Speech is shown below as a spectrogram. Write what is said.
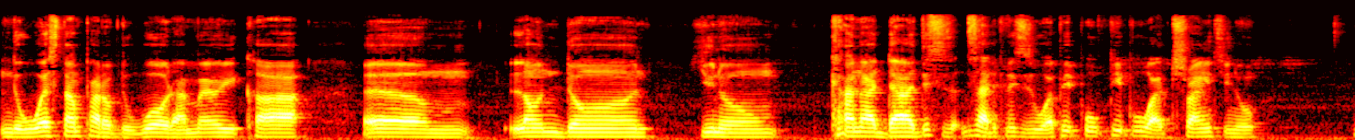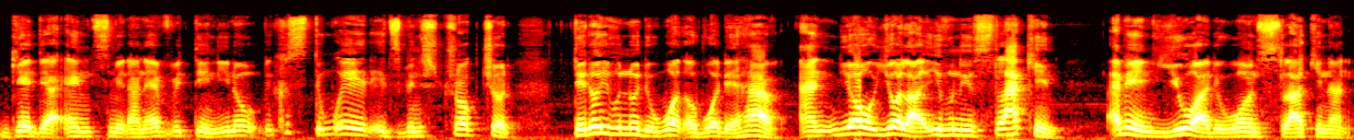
in the western part of the world, America, um, London, you know, Canada. This is these are the places where people people are trying to, you know, get their ends meet and everything, you know, because the way it's been structured, they don't even know the worth of what they have. And yo, y'all are even in slacking. I mean, you are the ones slacking, and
